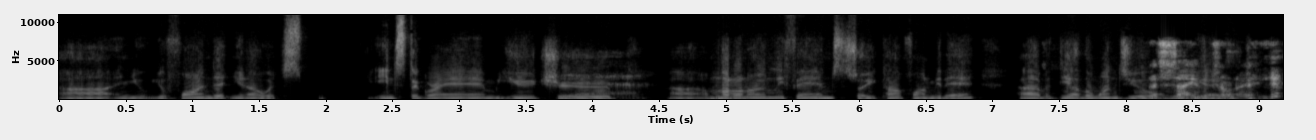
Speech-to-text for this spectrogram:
uh, and you, you'll find it. You know, it's Instagram, YouTube. yeah. Uh, I'm not on OnlyFans, so you can't find me there. Uh, but the other ones you'll. You'll be able to-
